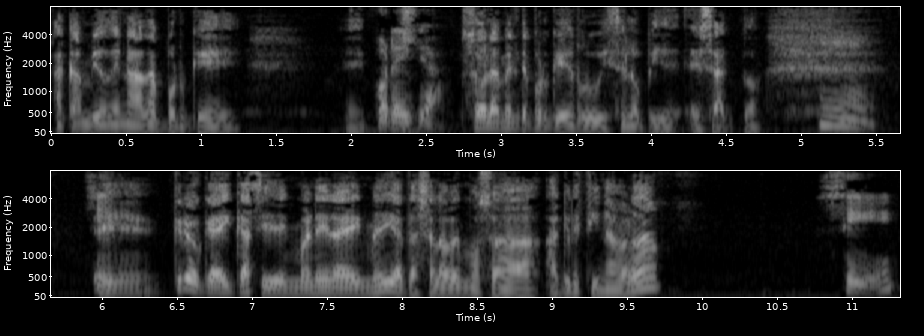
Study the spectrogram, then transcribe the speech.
a cambio de nada porque eh, Por ella. solamente porque Ruby se lo pide, exacto. Mm, sí. Eh, creo que ahí casi de manera inmediata ya la vemos a, a Cristina, ¿verdad? Sí,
